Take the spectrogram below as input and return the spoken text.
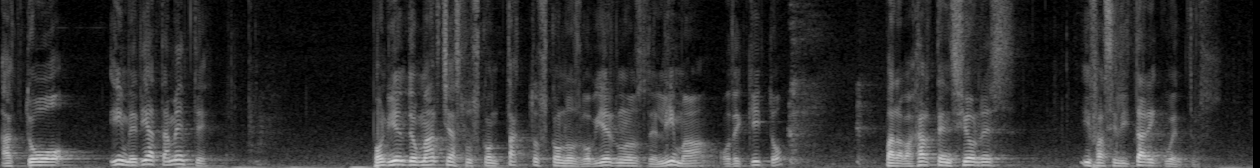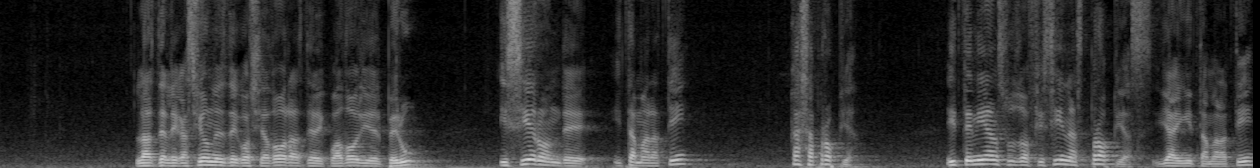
actuó inmediatamente, poniendo en marcha sus contactos con los gobiernos de Lima o de Quito para bajar tensiones y facilitar encuentros. Las delegaciones negociadoras del Ecuador y del Perú hicieron de Itamaraty casa propia y tenían sus oficinas propias ya en Itamaraty,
